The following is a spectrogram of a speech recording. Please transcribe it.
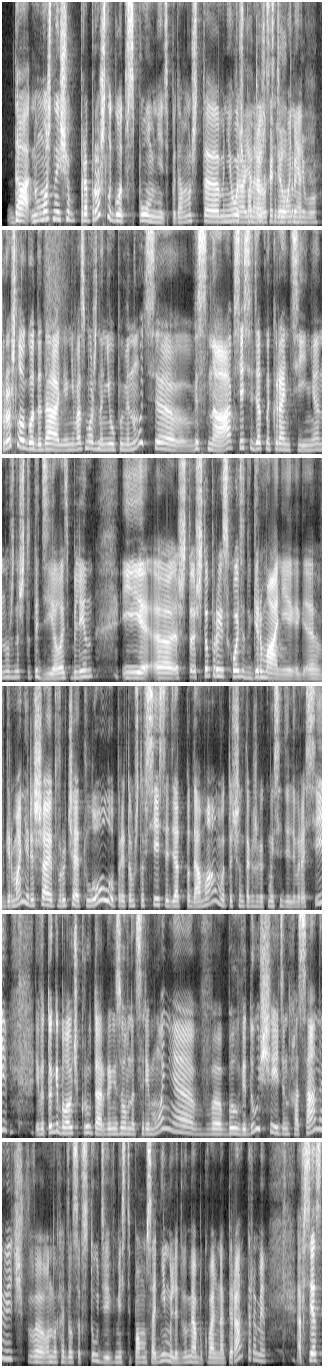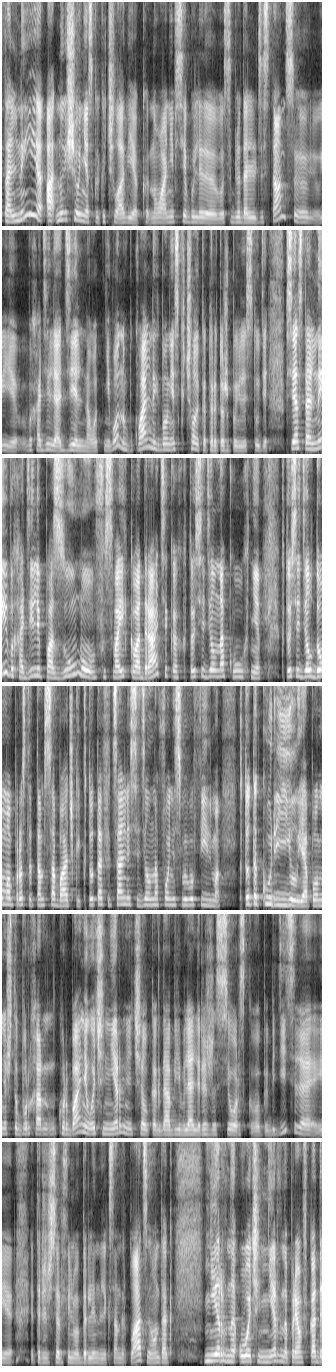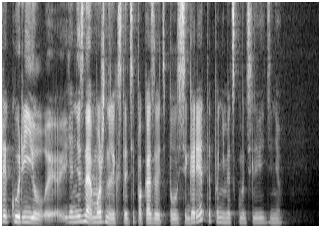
Да, ну можно еще про прошлый год вспомнить, потому что мне да, очень понравилась церемония прошлого года. Да, невозможно не упомянуть. Э, весна, все сидят на карантине, нужно что-то делать, блин. И э, что, что происходит в Германии? Э, в Германии решают вручать Лолу, при том, что все сидят по домам, вот точно так же, как мы сидели в России. И в итоге была очень круто организована церемония. В, был ведущий Эдин Хасанович, в, он находился в студии вместе, по-моему, с одним или двумя буквально операторами. А все остальные... А, ну еще несколько человек, но они все были, соблюдали дистанцию и выходили отдельно от него, но буквально их было несколько человек, которые тоже появились в студии. Все остальные выходили по зуму в своих квадратиках, кто сидел на кухне, кто сидел дома просто там с собачкой, кто-то официально сидел на фоне своего фильма, кто-то курил. Я помню, что Бурхан Курбани очень нервничал, когда объявляли режиссерского победителя, и это режиссер фильма «Берлин» Александр Плац, и он так нервно, очень нервно прям в кадре курил. Я не знаю, можно ли, кстати, показать показывать было сигареты по немецкому телевидению.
